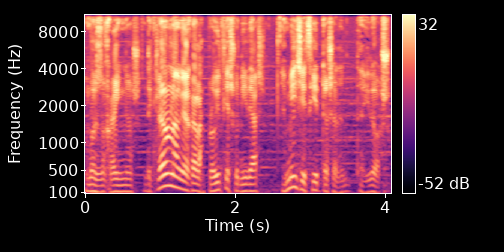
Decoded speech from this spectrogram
Ambos reinos declararon la guerra a las Provincias Unidas en 1672.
